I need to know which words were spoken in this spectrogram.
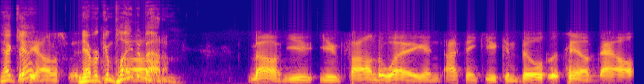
Heck to be honest with you. Never complained um, about him. No, you you found a way, and I think you can build with him. Now,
